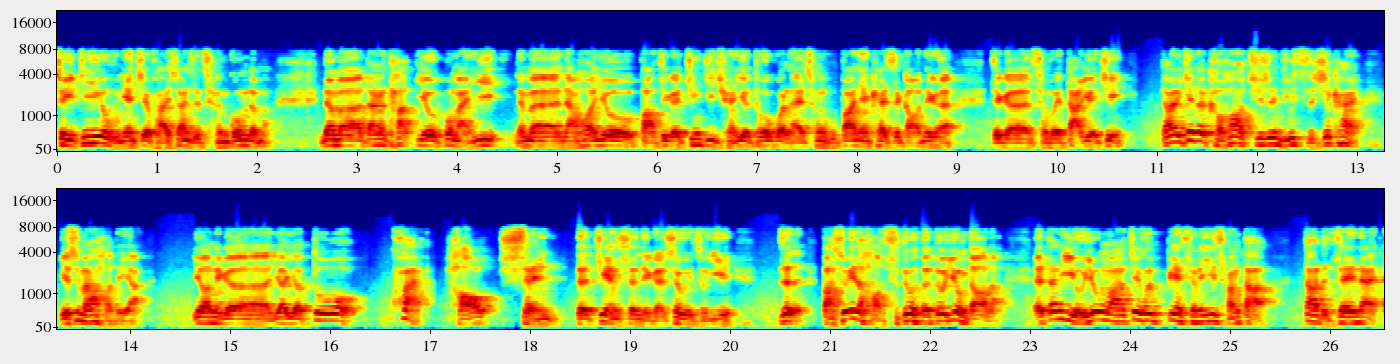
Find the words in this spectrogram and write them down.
所以第一个五年计划还算是成功的嘛。那么但是他又不满意，那么然后又把这个经济权又夺过来，从五八年开始搞那个这个所谓大跃进。大跃进的口号其实你仔细看也是蛮好的呀。要那个要要多快好省的建设那个社会主义，这把所有的好处都都用到了，呃，但是有用吗？最后变成了一场大大的灾难，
